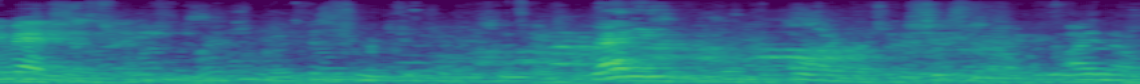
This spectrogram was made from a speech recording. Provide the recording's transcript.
you ready? Ready? Oh, she's I know.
